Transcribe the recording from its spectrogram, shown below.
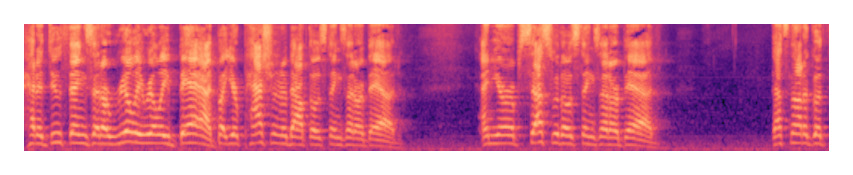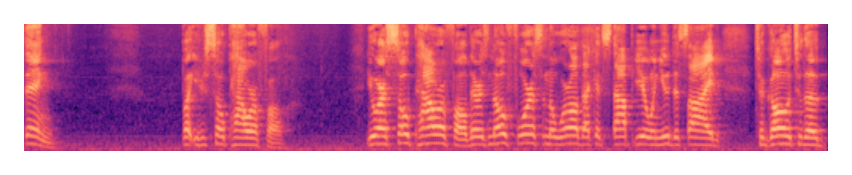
how to do things that are really, really bad, but you're passionate about those things that are bad, and you're obsessed with those things that are bad. That's not a good thing. But you're so powerful. You are so powerful. There is no force in the world that could stop you when you decide to go to the,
